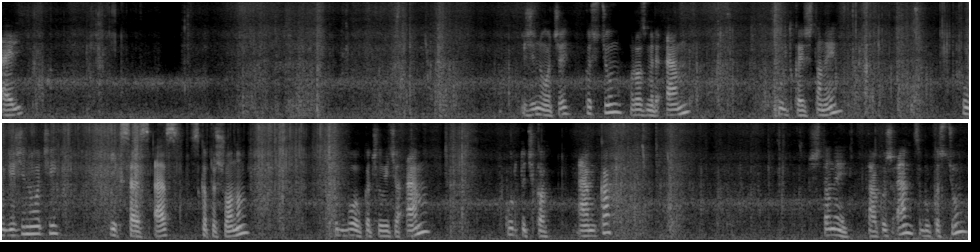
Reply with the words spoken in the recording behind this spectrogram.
L. Жіночий костюм, розмір М. Куртка і штани. Худі жіночий. XSS з капюшоном. Футболка чоловіча М. Курточка М. Штани також М, це був костюм.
